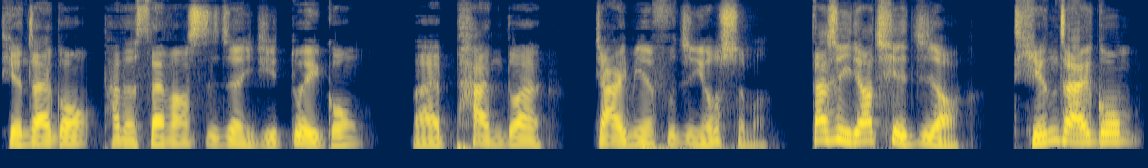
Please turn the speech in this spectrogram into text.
田宅宫它的三方四正以及对宫来判断家里面附近有什么。但是一定要切记哦，田宅宫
